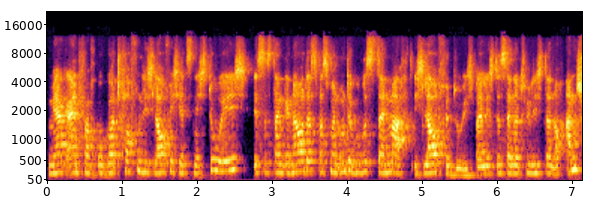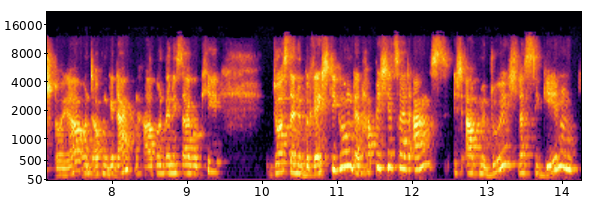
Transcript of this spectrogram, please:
merke einfach, oh Gott, hoffentlich laufe ich jetzt nicht durch, ist es dann genau das, was mein Unterbewusstsein macht. Ich laufe durch, weil ich das ja natürlich dann auch ansteuere und auch einen Gedanken habe. Und wenn ich sage, okay, du hast deine Berechtigung, dann habe ich jetzt halt Angst, ich atme durch, lass sie gehen und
